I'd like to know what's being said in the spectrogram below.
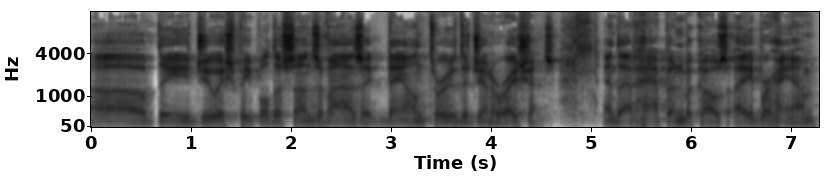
of the Jewish people, the sons of Isaac, down through the generations. And that happened because Abraham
